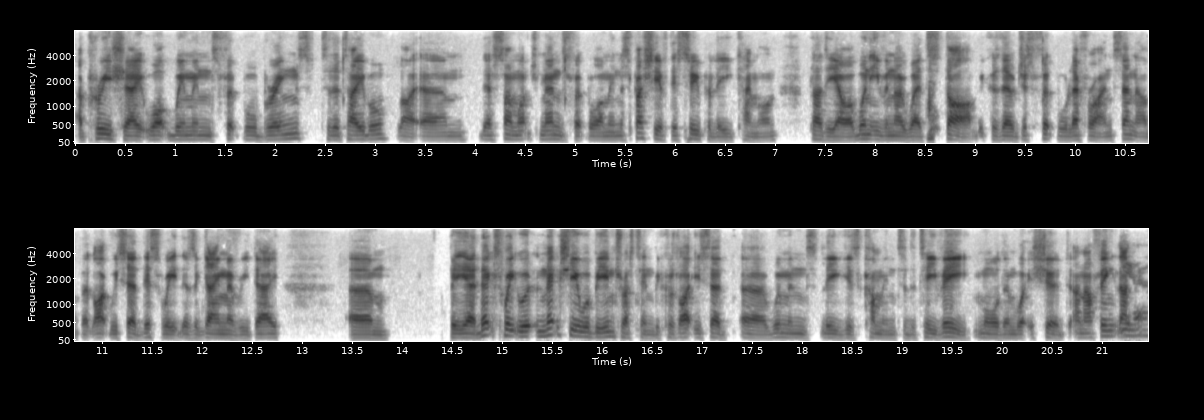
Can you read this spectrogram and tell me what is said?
appreciate what women's football brings to the table. Like, um, there's so much men's football. I mean, especially if the Super League came on, bloody hell, I wouldn't even know where to start because they were just football left, right, and centre. But like we said, this week there's a game every day. Um, but yeah, next week, next year will be interesting because, like you said, uh, women's league is coming to the TV more than what it should, and I think that Yeah.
